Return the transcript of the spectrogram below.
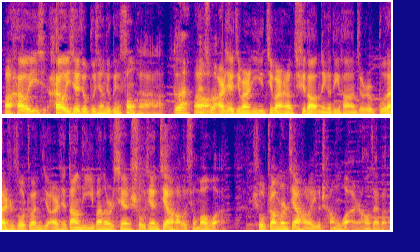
啊，还有一些还有一些就不行就给你送回来了。对，没啊，错，而且基本上一基本上去到哪个地方，就是不但是做专机，而且当地一般都是先首先建好了熊猫馆，是有专门建好了一个场馆，然后再把它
